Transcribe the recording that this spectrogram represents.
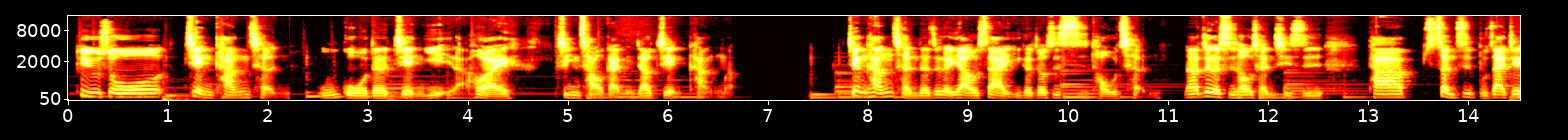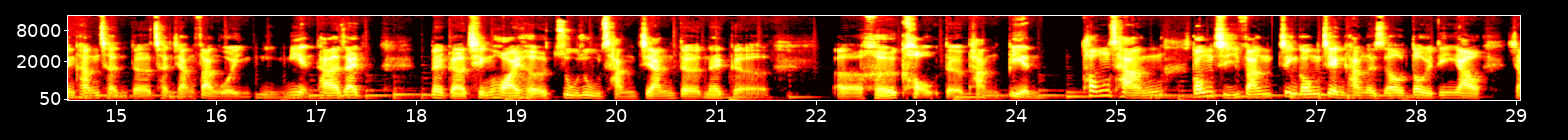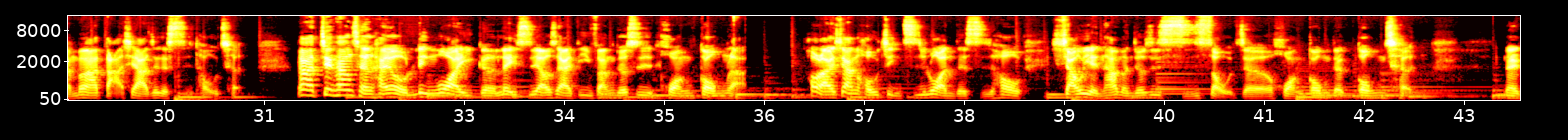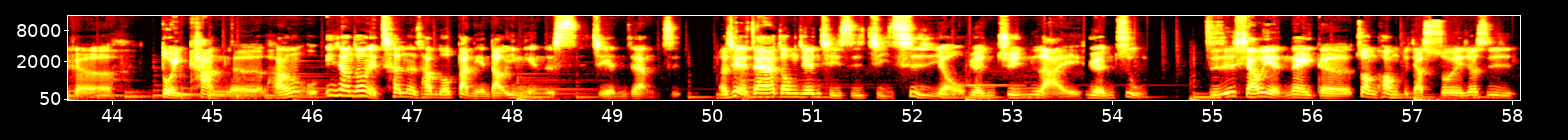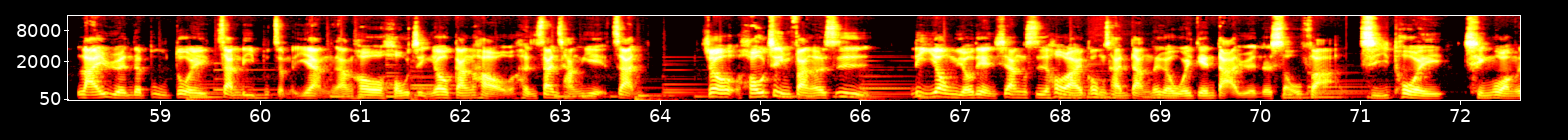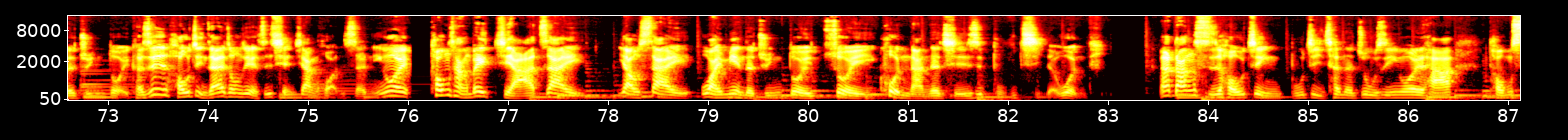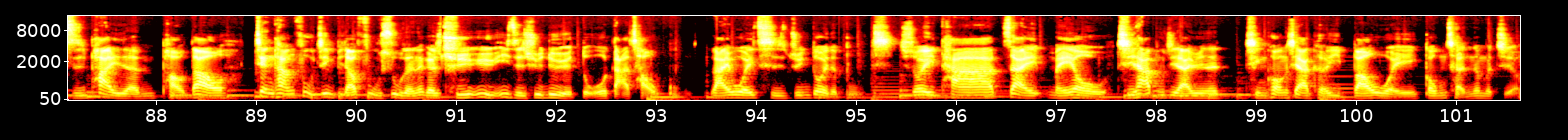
譬如说健康城，吴国的建业啦，后来晋朝改名叫健康嘛。健康城的这个要塞，一个就是石头城。那这个石头城其实它甚至不在健康城的城墙范围里面，它在那个秦淮河注入长江的那个呃河口的旁边。通常攻击方进攻健康的时候，都一定要想办法打下这个石头城。那健康城还有另外一个类似要塞的地方，就是皇宫啦。后来像侯景之乱的时候，萧衍他们就是死守着皇宫的宫城，那个对抗了，好像我印象中也撑了差不多半年到一年的时间这样子。而且在它中间，其实几次有援军来援助，只是萧衍那个状况比较衰，就是来源的部队战力不怎么样，然后侯景又刚好很擅长野战，就侯景反而是。利用有点像是后来共产党那个围点打援的手法，击退秦王的军队。可是侯景在中间也是险象环生，因为通常被夹在要塞外面的军队最困难的其实是补给的问题。那当时侯景补给撑得住，是因为他同时派人跑到健康附近比较富庶的那个区域，一直去掠夺打草谷。来维持军队的补给，所以他在没有其他补给来源的情况下，可以包围攻城那么久。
